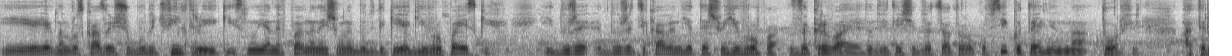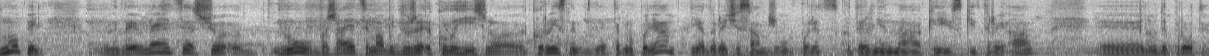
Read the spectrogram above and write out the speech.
І як нам розказують, що будуть фільтри якісь, ну я не впевнений, що вони будуть такі, як європейські. І дуже, дуже цікавим є те, що Європа закриває до 2020 року всі котельні на торфі, а Тернопіль виявляється, що е, ну, вважається, мабуть, дуже екологічно корисним для тернополян. Я, до речі, сам живу поряд з котельні на Київській 3А. Е, Люди проти.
